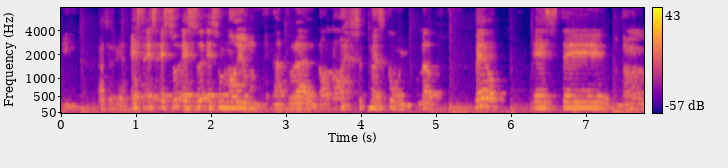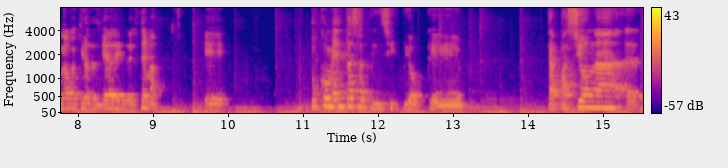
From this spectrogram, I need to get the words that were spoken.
y haces bien. Es, es, es, es, un odio muy natural, ¿no? No es, no es como impunado. Pero, este, no, no me quiero desviar del tema. Eh, tú comentas al principio que te apasiona eh,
